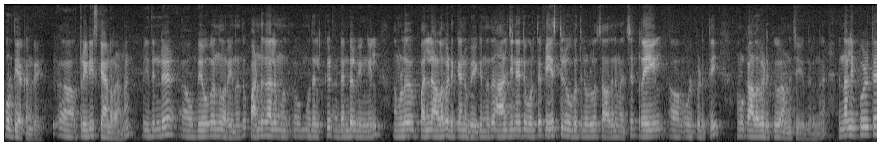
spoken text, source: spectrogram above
പൂർത്തിയാക്കാൻ കഴിയും. ത്രീ ഡി സ്കാനറാണ്. ഇതിന്റെ ഉപയോഗം എന്ന് പറയുന്നത് പണ്ട് കാലം മുതൽക്ക് ഡെന്റൽ വിങ്ങിൽ നമ്മൾ പല്ല് അളവെടുക്കാൻ ഉപയോഗിക്കുന്നത് ആൽജിനേറ്റ് പോലത്തെ പേസ്റ്റ് രൂപത്തിലുള്ള സാധനം വെച്ച് ട്രേയിൽ ഉൾപ്പെടുത്തി നമുക്ക് അളവെടുക്കുകയാണ് ചെയ്യുന്നിരുന്നത്. എന്നാൽ ഇപ്പോഴത്തെ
